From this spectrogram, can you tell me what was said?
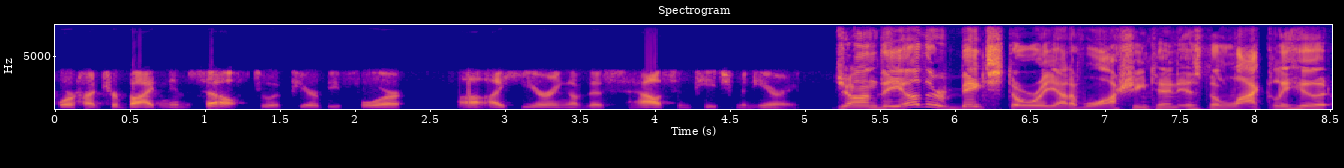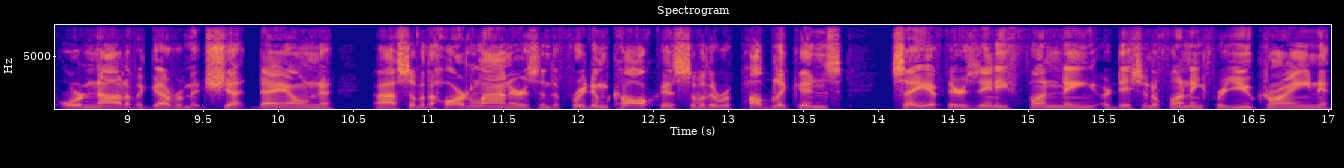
for Hunter Biden himself to appear before uh, a hearing of this House impeachment hearing. John, the other big story out of Washington is the likelihood or not of a government shutdown. Uh, some of the hardliners in the Freedom Caucus, some of the Republicans say if there's any funding, additional funding for Ukraine,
